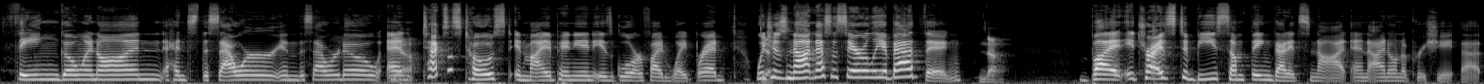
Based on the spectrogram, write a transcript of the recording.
thing going on, hence the sour in the sourdough. And Yeah. Texas toast, in my opinion, is glorified white bread, which Yes. is not necessarily a bad thing, no. but it tries to be something that it's not, and I don't appreciate that.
